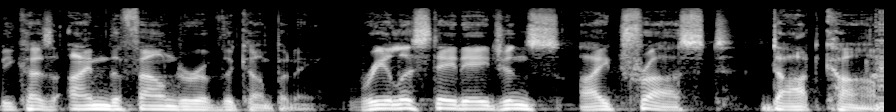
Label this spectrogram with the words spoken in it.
Because I'm the founder of the company. RealestateAgentsITrust.com.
